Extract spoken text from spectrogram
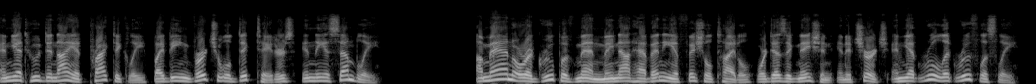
and yet who deny it practically by being virtual dictators in the assembly. A man or a group of men may not have any official title or designation in a church and yet rule it ruthlessly.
